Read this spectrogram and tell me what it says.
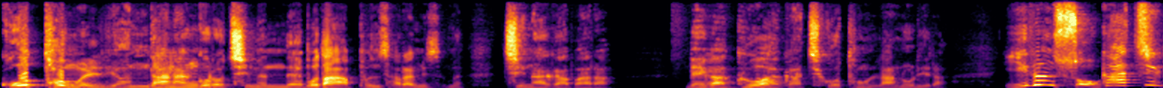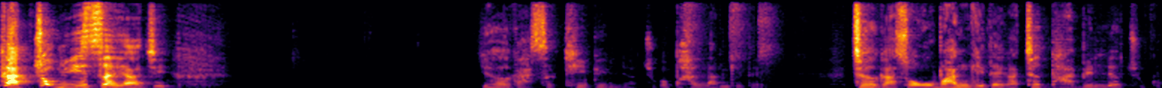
고통을 연단한 거로 치면 내보다 아픈 사람이 있으면 지나가 봐라. 내가 그와 같이 고통을 나누리라. 이런 쏘가지가 좀 있어야지. 여 가서 기 빌려주고 팔랑기 대고 저 가서 오반기 대가 저 다 빌려주고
